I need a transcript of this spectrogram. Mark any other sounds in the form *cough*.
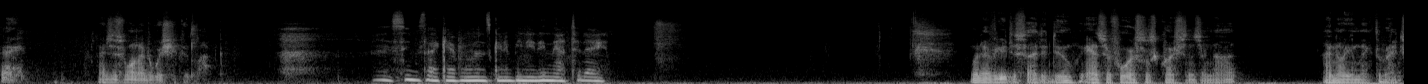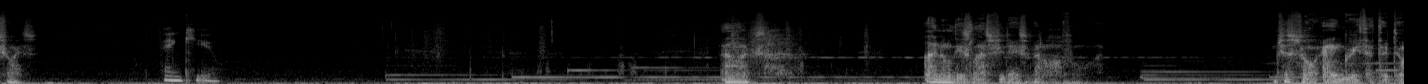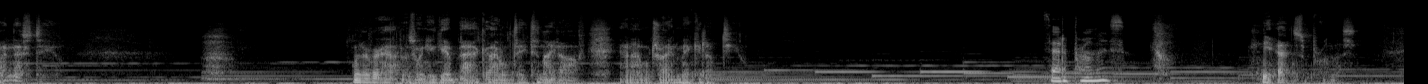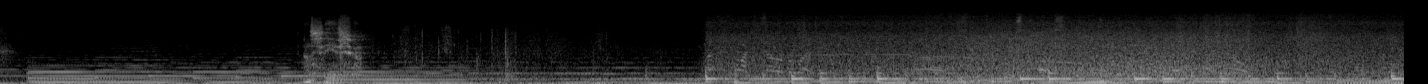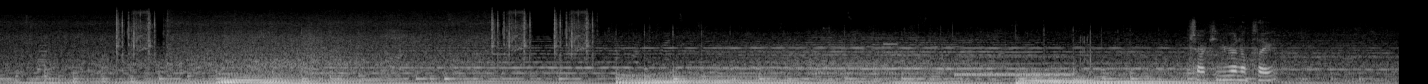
Hey, I just wanted to wish you good luck. It seems like everyone's going to be needing that today. Whatever you decide to do, answer Forrestal's questions or not, I know you'll make the right choice. Thank you. Alex, I know these last few days have been awful. I'm just so angry that they're doing this to you. Whatever happens when you get back, I will take tonight off, and I will try and make it up to you. Is that a promise? *laughs* Yeah, it's a promise. I'll see you soon. Chuck, can you run a plate?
